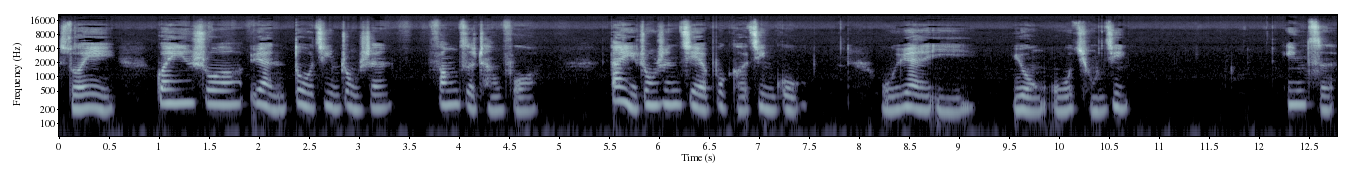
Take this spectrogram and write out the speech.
所以观音说：“愿度尽众生。”方自成佛，但以众生界不可禁锢，无愿以永无穷尽。因此，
